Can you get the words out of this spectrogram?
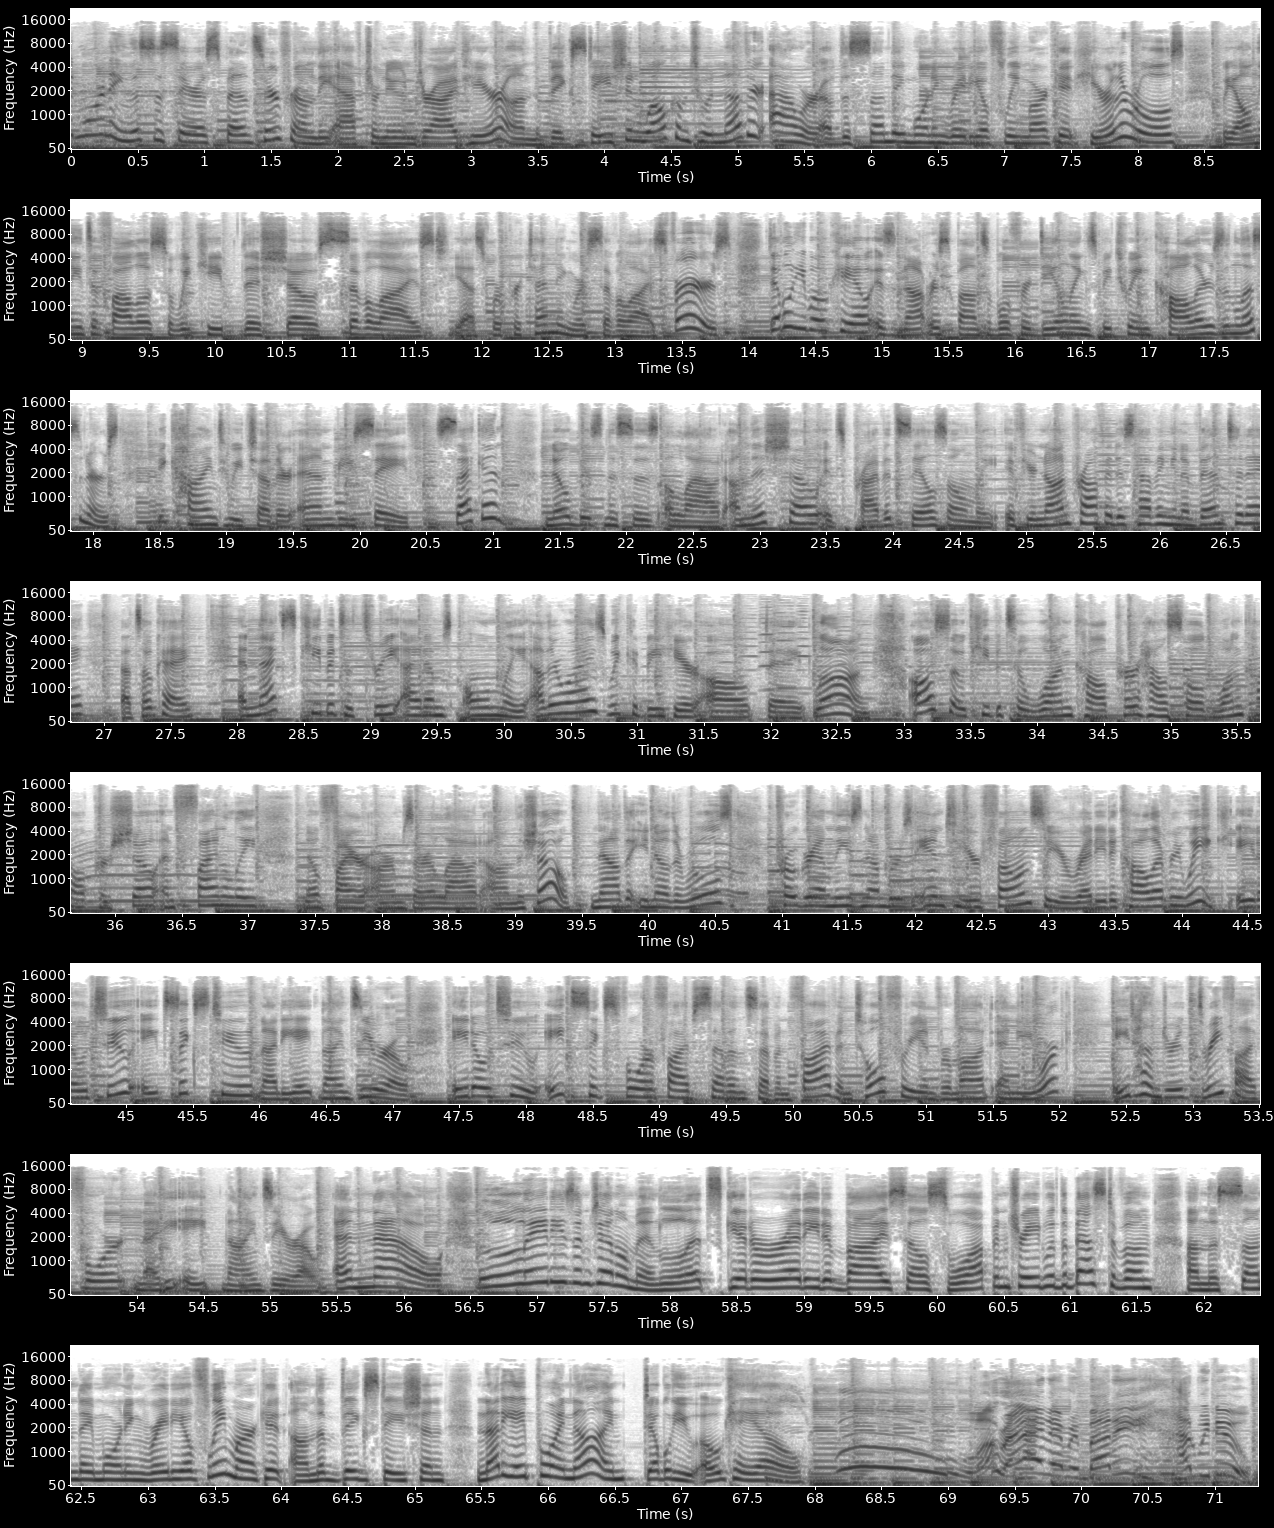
Good morning. This is Sarah Spencer from the afternoon drive here on the big station. Welcome to another hour of the Sunday morning radio flea market. Here are the rules we all need to follow so we keep this show civilized. Yes, we're pretending we're civilized. First, WOKO is not responsible for dealings between callers and listeners. Be kind to each other and be safe. Second, no businesses allowed. On this show, it's private sales only. If your nonprofit is having an event today, that's okay. And next, keep it to three items only. Otherwise, we could be here all day long. Also, keep it to one call per household, one call per show. And finally, no firearms are allowed on the show. Now that you know the rules, program these numbers into your phone so you're ready to call every week. 802 862 9890, 802 864 5775, and toll free in Vermont and New York, 800 354 9890. And now, ladies and gentlemen, let's get ready to buy, sell, swap, and trade with the best of them on the Sunday morning radio flea market on the big station 98.9 WOKO. Woo! All right, everybody. How'd we do?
